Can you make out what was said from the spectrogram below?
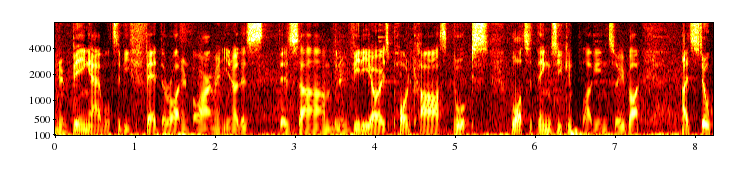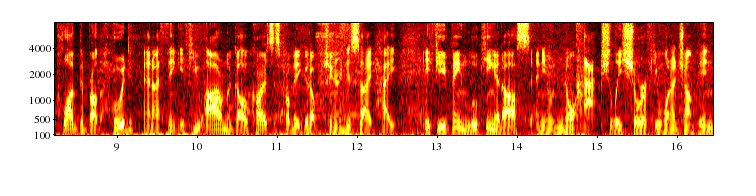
you know, being able to be fed the right environment. You know, there's there's um, you know videos, podcasts, books, lots of things you can plug into. But I'd still plug the Brotherhood, and I think if you are on the Gold Coast, it's probably a good opportunity to say, hey, if you've been looking at us and you're not actually sure if you want to jump in.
